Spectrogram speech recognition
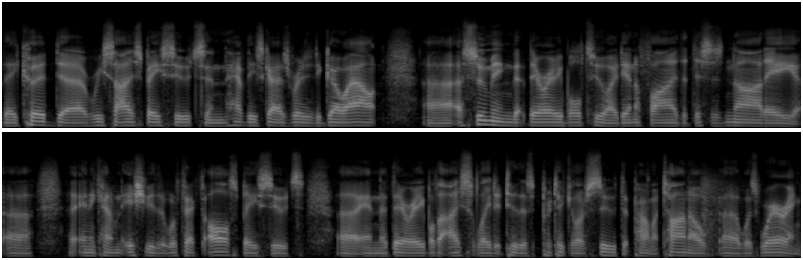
they could resize spacesuits and have have these guys ready to go out, uh, assuming that they're able to identify that this is not a uh, any kind of an issue that will affect all spacesuits, uh, and that they're able to isolate it to this particular suit that Parmitano uh, was wearing.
